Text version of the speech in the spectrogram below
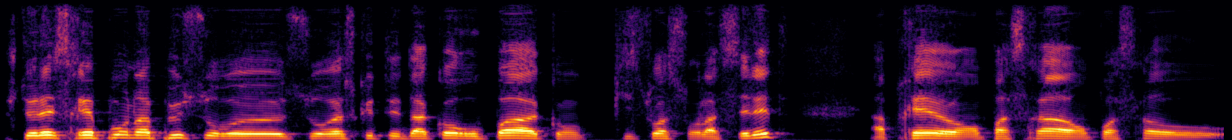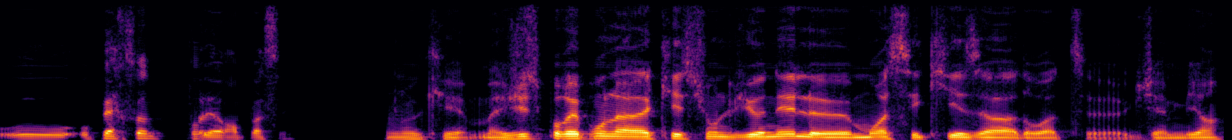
je te laisse répondre un peu sur, euh, sur est-ce que tu es d'accord ou pas qu'il soit sur la sellette. Après, on passera, on passera aux, personnes pour les remplacer. Ok, bah, juste pour répondre à la question de Lionel, moi, c'est Chiesa à droite que j'aime bien.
